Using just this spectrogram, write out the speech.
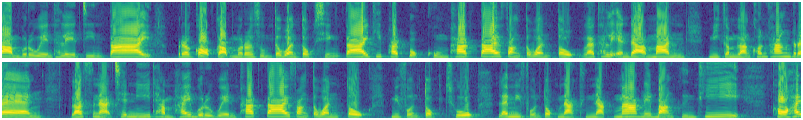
ต่ำบริเวณทะเลจีนใต้ ประกอบกับมรสุมตะวันตกเฉียงใต้ที่พัดปกคลุมภาคใต้ฝั่งตะวันตก และทะเลอันดามัน มีกำลังค่อนข้างแรง ลักษณะเช่นนี้ทำให้บริเวณภาคใต้ฝั่งตะวันตก มีฝนตกชุก และมีฝนตกหนักถึงหนักมากในบางพื้นที่ ขอให้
